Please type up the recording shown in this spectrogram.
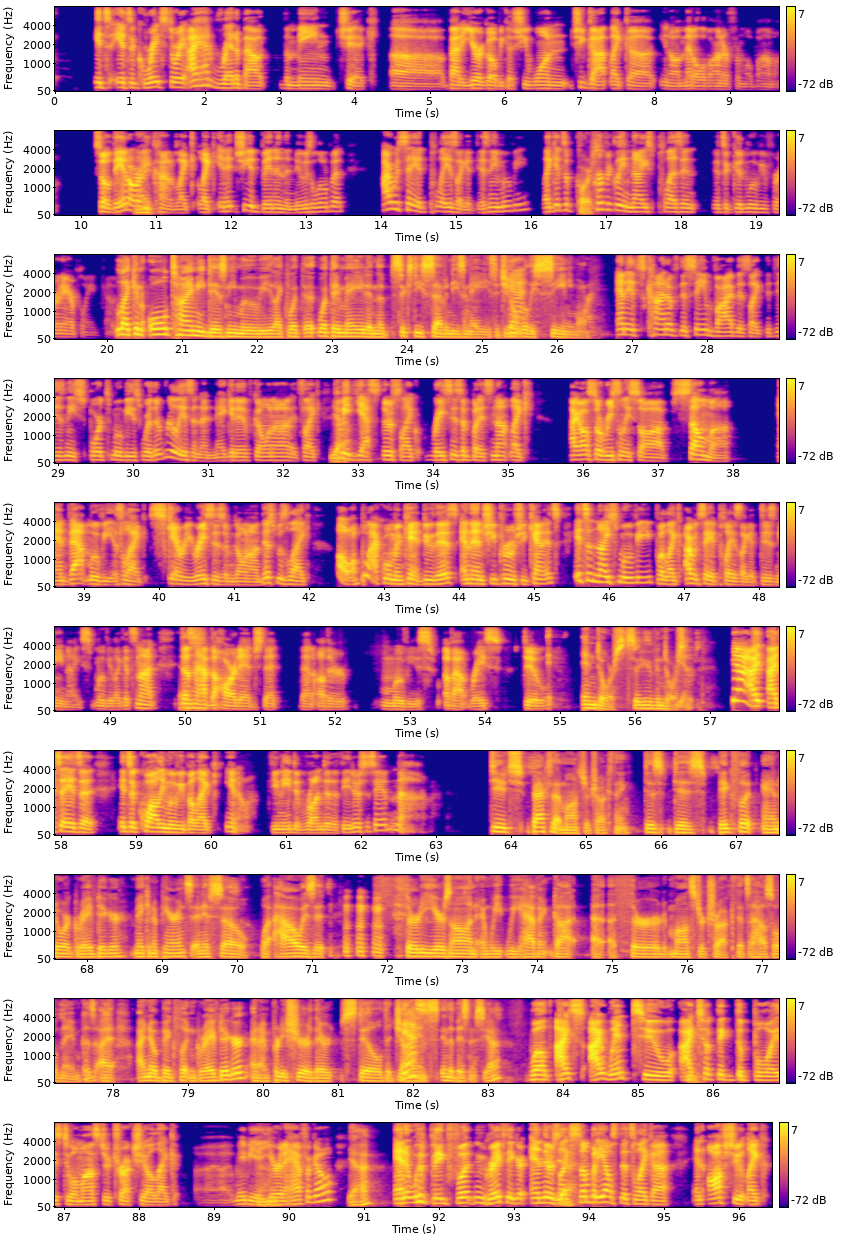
it's it's a great story i had read about the main chick uh about a year ago because she won she got like uh you know a medal of honor from obama so they had already Right. kind of like like it had- she had been in the news a little bit i would say it plays like a disney movie like it's a course. perfectly nice pleasant it's a good movie for an airplane kind of Like an old timey Disney movie, like what the, what they made in the '60s, '70s, and '80s that you Yeah. don't really see anymore. And it's kind of the same vibe as like the Disney sports movies where there really isn't a negative going on. It's like Yeah. I mean, yes, there's like racism, but it's not like I also recently saw Selma and that movie is like scary racism going on. This was like, oh, a black woman can't do this and then she proves she can. It's it's a nice movie, but like I would say it plays like a Disney nice movie. Like it's not doesn't have the hard edge that that other movies about race do. Endorsed. So you've endorsed Yeah. it. Yeah, I, I'd say it's a it's a quality movie, but like you know, do you need to run to the theaters to see it? Nah. Dude, back to that monster truck thing. Does does Bigfoot and or Gravedigger make an appearance? And if so, what? How is it thirty years on and we we haven't got a, a third monster truck that's a household name? Because I I know Bigfoot and Gravedigger, and I'm pretty sure they're still the giants in the business. Yeah. Well, I, I went to I took the the boys to a monster truck show like uh, maybe a Uh-huh. year and a half ago, Yeah. and it was Bigfoot and Gravedigger, and there's Yeah. like somebody else that's like a an offshoot like.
